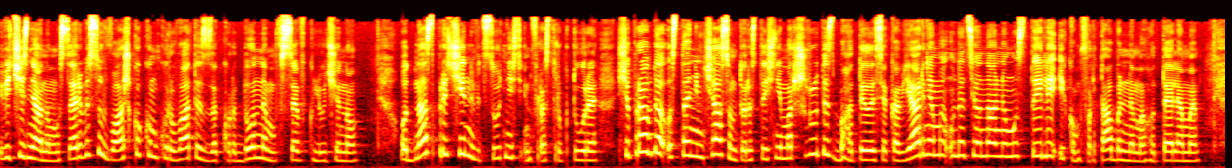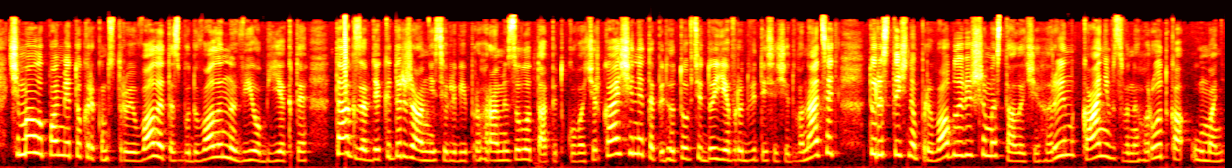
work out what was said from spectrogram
Вітчизняному сервісу важко конкурувати з закордонним все включено. Одна з причин – відсутність інфраструктури. Щоправда, останнім часом туристичні маршрути збагатилися кав'ярнями у національному стилі і комфортабельними готелями. Чимало пам'яток реконструювали та збудували нові об'єкти. Так, завдяки державній цільовій програмі «Золота підкова Черкащини» та підготовці до Євро-2012 туристично привабливішими стали Чигирин, Канів, Звенигородка, Умань.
